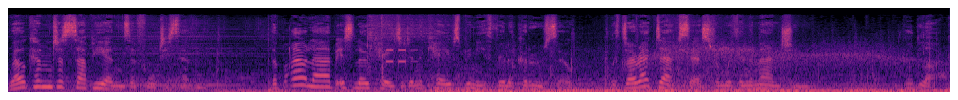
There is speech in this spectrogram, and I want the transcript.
Welcome to Sapienza 47. The biolab is located in the caves beneath Villa Caruso, with direct access from within the mansion. Good luck.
